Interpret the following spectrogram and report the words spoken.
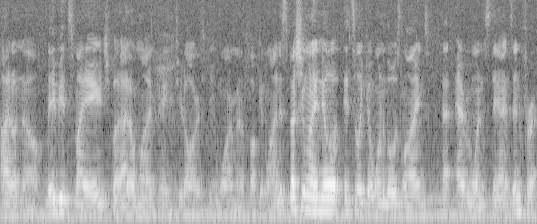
I don't know. Maybe it's my age, but I don't mind paying two dollars to be warm in a fucking line, especially when I know it's like a, one of those lines that everyone stands in for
